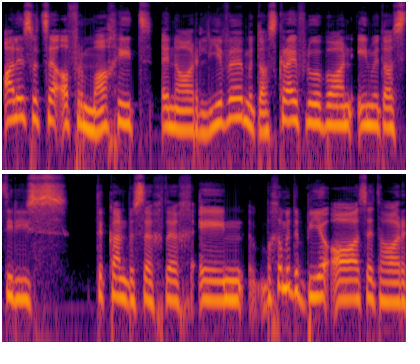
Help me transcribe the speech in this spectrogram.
alles wat sy al vermag het in haar lewe met haar skryfloopbaan en met haar studies te kan besigtig en begin met 'n BA sy het haar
